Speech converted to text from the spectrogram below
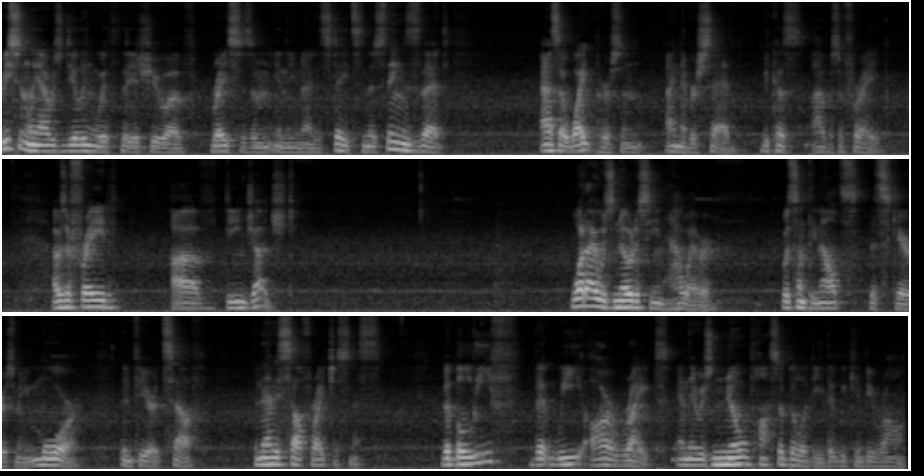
Recently, I was dealing with the issue of racism in the United States, and there's things that, as a white person, I never said because I was afraid. I was afraid of being judged. What I was noticing, however, was something else that scares me more than fear itself, and that is self-righteousness. The belief that we are right and there is no possibility that we can be wrong.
